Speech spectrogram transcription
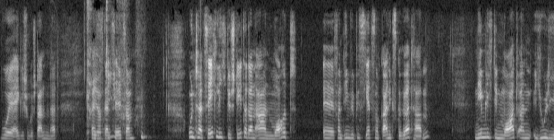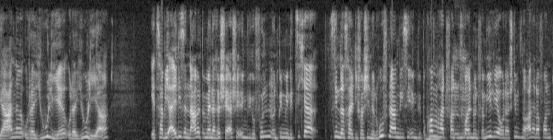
wo er eigentlich schon gestanden hat. Das ist ganz Kreativ. seltsam. Und tatsächlich gesteht er dann auch einen Mord, äh, von dem wir bis jetzt noch gar nichts gehört haben. Nämlich den Mord an Juliane oder Julie oder Julia. Jetzt habe ich all diese Namen bei meiner Recherche irgendwie gefunden und bin mir nicht sicher, sind das halt die verschiedenen Rufnamen, die sie irgendwie bekommen hat von Freunden und Familie oder stimmt nur einer davon?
